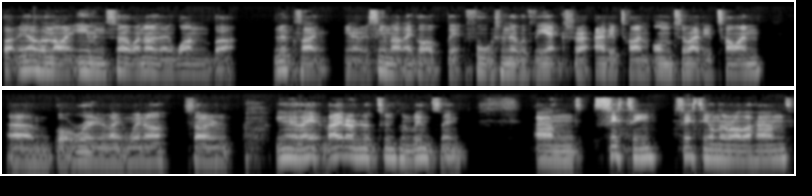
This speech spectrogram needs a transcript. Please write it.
But the other night, even so, I know they won, but looks like you know it seemed like they got a bit fortunate with the extra added time onto added time. Um, got a really late winner, so yeah, they they don't look too convincing. And City, City on their other hand,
